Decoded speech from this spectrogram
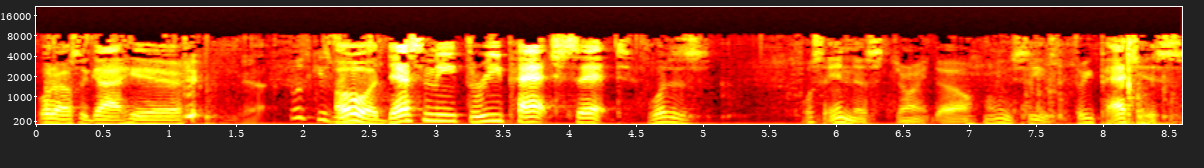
what else we got here? Me. Oh, a Destiny three patch set. What is? What's in this joint though? Let me see. Three patches.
